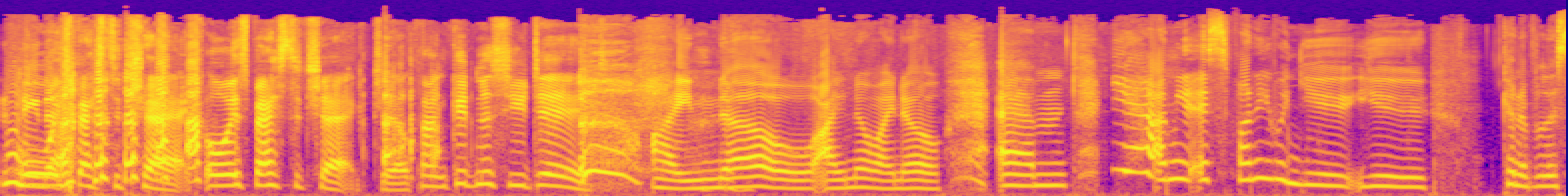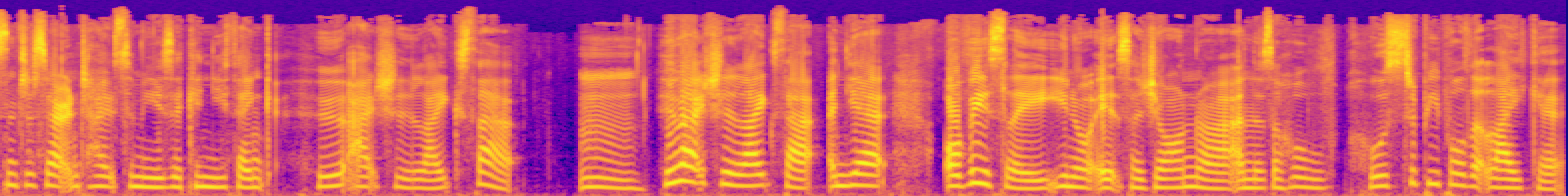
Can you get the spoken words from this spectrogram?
Yeah. Always best to check. Always best to check, Jill. Thank goodness you did. I know, I know, I know. Um, yeah, I mean, it's funny when you you kind of listen to certain types of music and you think, who actually likes that? Mm. Who actually likes that? And yet, obviously, you know, it's a genre and there's a whole host of people that like it.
